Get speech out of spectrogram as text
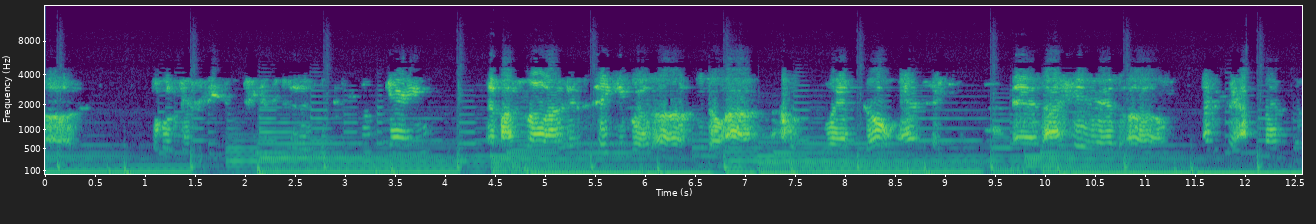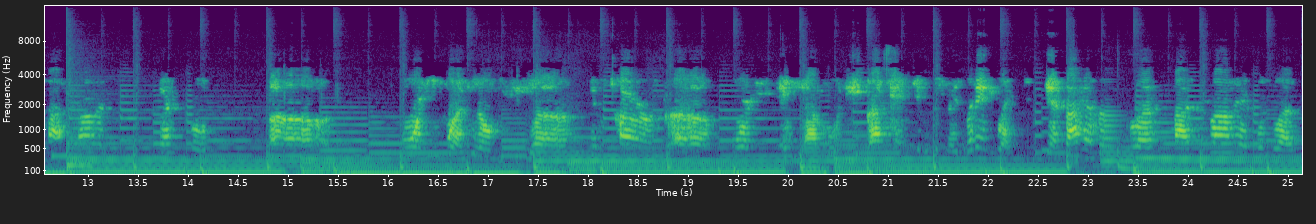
uh, some of their tickets to the game. And my son, I didn't take it, but, uh, you know, I, I was glad to go and take it. And I had, um, like I say, I met my son in festival, uh, 40, what, you know, the, uh, his term, uh, 48, I believe. I can't get it straight. But anyway, yes, I have been blessed. My son has been blessed.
